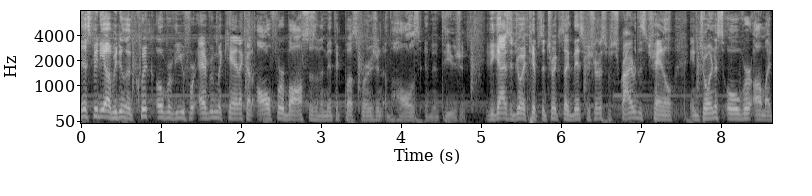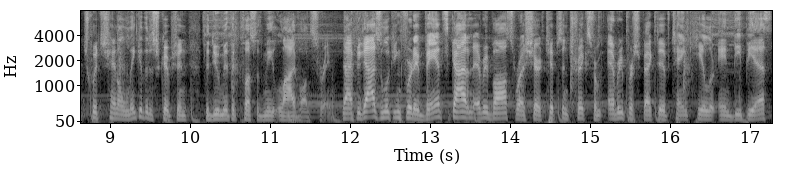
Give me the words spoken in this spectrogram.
In this video, I'll be doing a quick overview for every mechanic on all four bosses in the Mythic Plus version of Halls of Infusion. If you guys enjoy tips and tricks like this, be sure to subscribe to this channel and join us over on my Twitch channel, link in the description, to do Mythic Plus with me live on stream. Now, if you guys are looking for an advanced guide on every boss where I share tips and tricks from every perspective, tank, healer, and DPS,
